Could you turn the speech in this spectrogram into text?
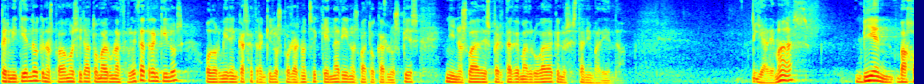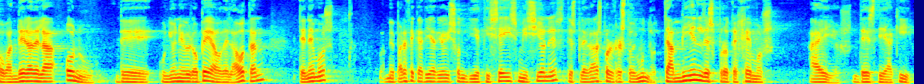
permitiendo que nos podamos ir a tomar una cerveza tranquilos o dormir en casa tranquilos por las noches, que nadie nos va a tocar los pies ni nos va a despertar de madrugada que nos están invadiendo. Y además, bien bajo bandera de la ONU, de Unión Europea o de la OTAN, tenemos, me parece que a día de hoy son 16 misiones desplegadas por el resto del mundo. También les protegemos a ellos desde aquí.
